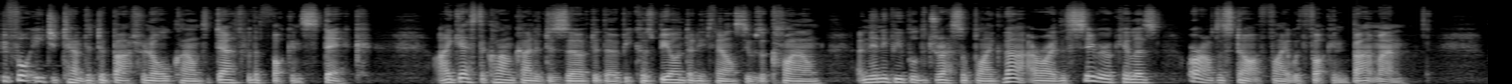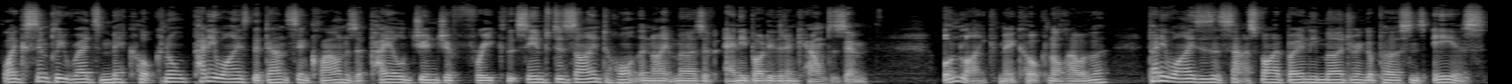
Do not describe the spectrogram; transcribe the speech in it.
before each attempted to batter an old clown to death with a fucking stick. I guess the clown kind of deserved it though, because beyond anything else, he was a clown, and the only people to dress up like that are either serial killers or out to start a fight with fucking Batman. Like Simply Red's Mick Hucknall, Pennywise the Dancing Clown is a pale ginger freak that seems designed to haunt the nightmares of anybody that encounters him. Unlike Mick Hucknall, however, Pennywise isn't satisfied by only murdering a person's ears,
